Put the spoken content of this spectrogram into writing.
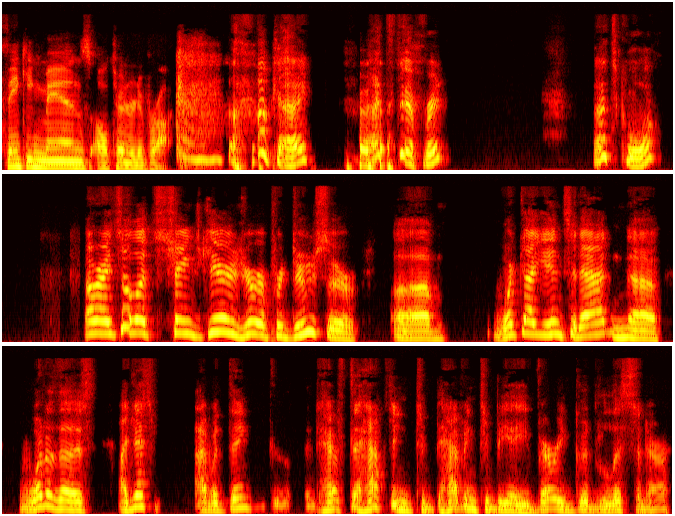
thinking man's alternative rock okay, that's different. That's cool. All right, so let's change gears. You're a producer. Um, what got you into that, and uh, what are the? I guess I would think have to having to having to be a very good listener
